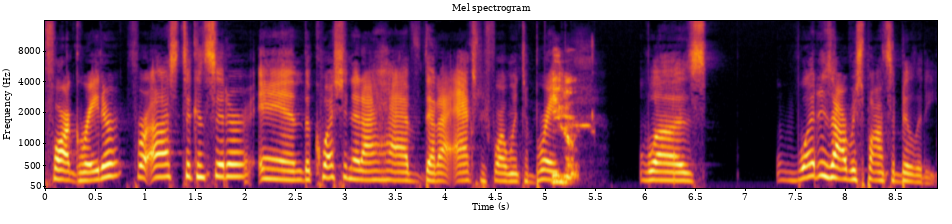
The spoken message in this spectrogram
far greater for us to consider. And the question that I have that I asked before I went to break was what is our responsibility?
